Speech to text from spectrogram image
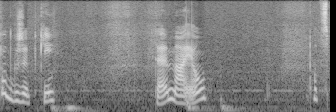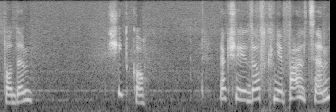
podgrzybki te mają pod spodem sitko. Jak się je dotknie palcem,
